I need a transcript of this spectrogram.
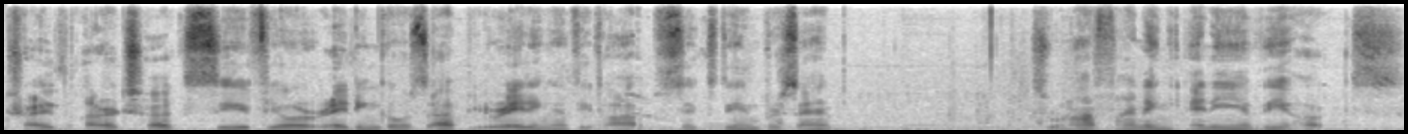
Try the large hooks, see if your rating goes up. Your rating at the top, 16%. So we're not finding any of the hooks.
